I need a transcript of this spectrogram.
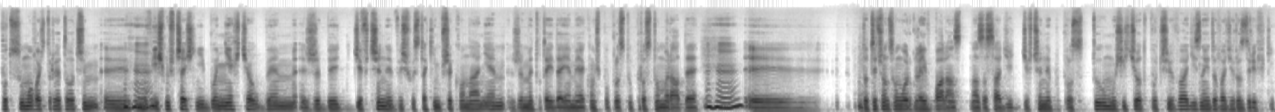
podsumować trochę to, o czym y, mhm. mówiliśmy wcześniej, bo nie chciałbym, żeby dziewczyny wyszły z takim przekonaniem, że my tutaj dajemy jakąś po prostu prostą radę. Mhm. Y, dotyczącą work-life balance na zasadzie dziewczyny po prostu musicie odpoczywać i znajdować rozrywki.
